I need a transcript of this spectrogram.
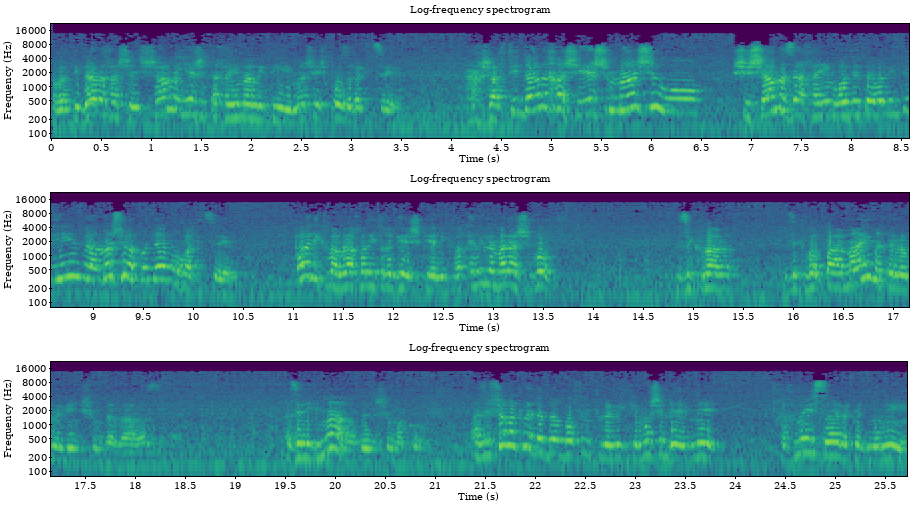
אבל תדע לך ששם יש את החיים האמיתיים, מה שיש פה זה רק צל. עכשיו תדע לך שיש משהו ששם זה החיים עוד יותר אמיתיים, והמשהו הקודם הוא רק צל. פה אני כבר לא יכול להתרגש, כי אני כבר, אין לי למה להשוות. זה כבר, זה כבר פעמיים אתה לא מבין שום דבר, אז, אז זה נגמר באיזשהו מקום. אז אפשר רק לדבר באופן כללי, כמו שבאמת חכמי ישראל הקדמונים,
